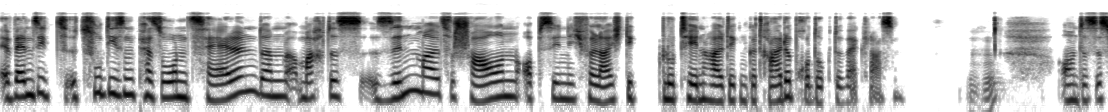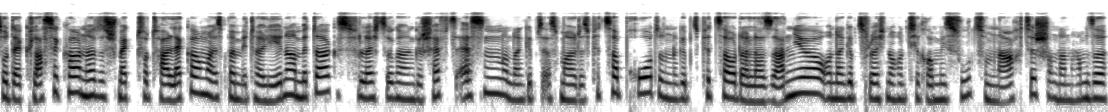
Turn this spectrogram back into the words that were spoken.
wenn Sie zu diesen Personen zählen, dann macht es Sinn, mal zu schauen, ob Sie nicht vielleicht die glutenhaltigen Getreideprodukte weglassen. Mhm. Und das ist so der Klassiker, ne? Das schmeckt total lecker. Man ist beim Italiener mittags, vielleicht sogar ein Geschäftsessen und dann gibt's erstmal das Pizzabrot und dann gibt's Pizza oder Lasagne und dann gibt's vielleicht noch ein Tiramisu zum Nachtisch und dann haben sie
